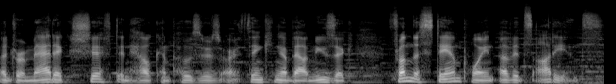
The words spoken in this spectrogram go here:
a dramatic shift in how composers are thinking about music from the standpoint of its audience.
